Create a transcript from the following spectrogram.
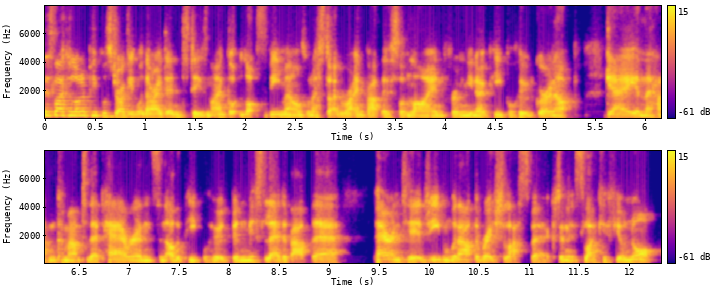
it's like a lot of people struggling with their identities, and I got lots of emails when I started writing about this online from you know people who had grown up gay and they hadn't come out to their parents, and other people who had been misled about their parentage, even without the racial aspect. And it's like if you're not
